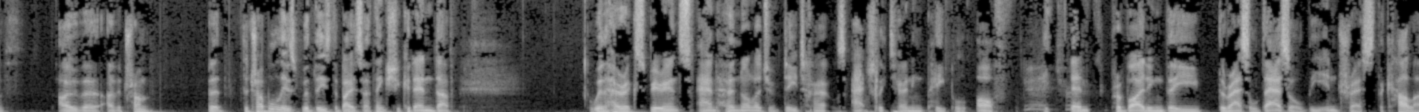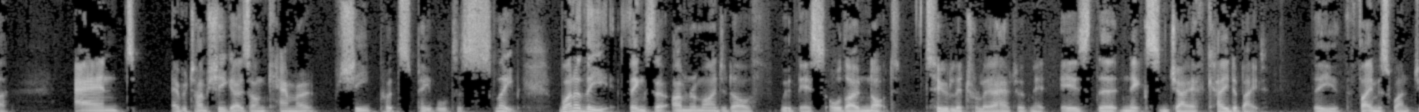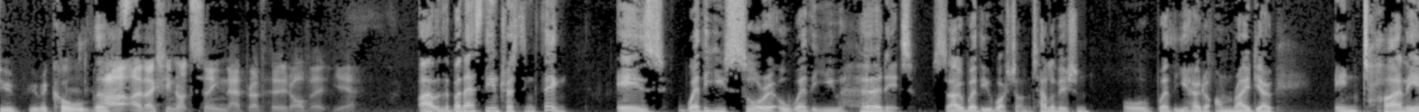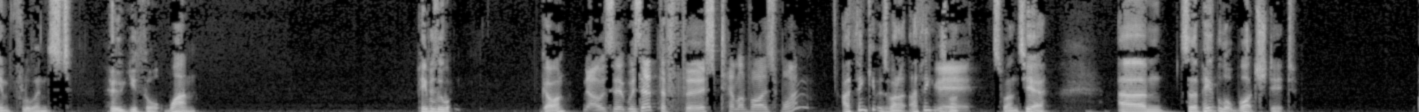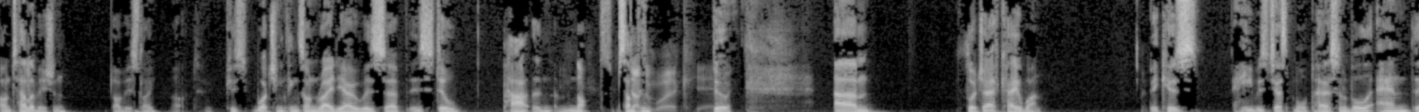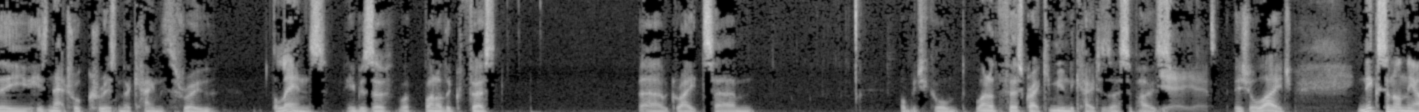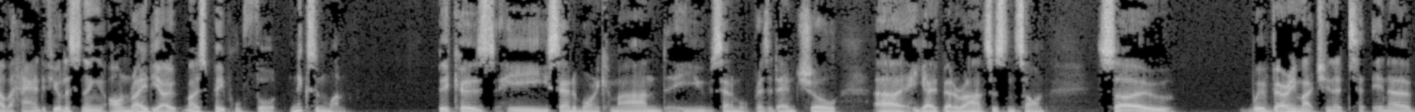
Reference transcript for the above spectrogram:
over over Trump. But the trouble is with these debates, I think she could end up with her experience and her knowledge of details actually turning people off. then providing the, the razzle dazzle, the interest, the colour. And every time she goes on camera, she puts people to sleep. One of the things that I'm reminded of with this, although not too literally, I have to admit, is the Nixon JFK debate, the, the famous one. Do you, you recall the. Uh, I've actually not seen that, but I've heard of it. Yeah. Oh, but that's the interesting thing is whether you saw it or whether you heard it. So whether you watched it on television or whether you heard it on radio, entirely influenced who you thought won. People who go on. No, was it was that the first televised one? I think it was one. Of, I think it was one of Yeah. the first ones. Yeah. Um, so the people that watched it on television, obviously, because watching things on radio was uh, is still part not something Doesn't work. Yeah. do it. Um, thought JFK won because he was just more personable and the his natural charisma came through the lens. He was a, one of the first uh, great, um, what would you call one of the first great communicators, I suppose. Yeah, yeah. Visual age. Nixon, on the other hand, if you're listening on radio, most people thought Nixon won because he sounded more in command, he sounded more presidential, uh, he gave better answers, and so on. So we're very much in a t- in a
